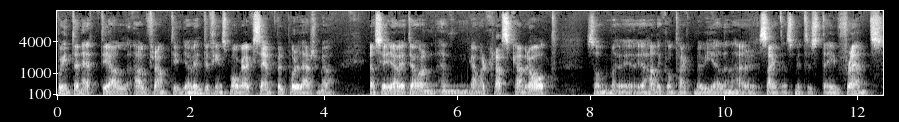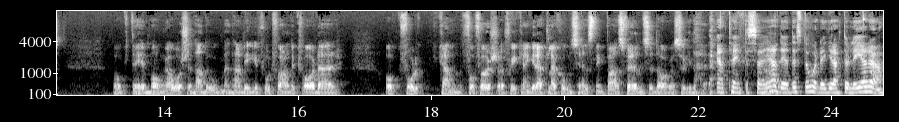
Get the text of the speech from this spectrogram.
på internet i all, all framtid. Jag vet mm. det finns många exempel på det där som jag, jag ser. Jag vet jag har en, en gammal klasskamrat som eh, jag hade kontakt med via den här sajten som heter Stay Friends. Och det är många år sedan han dog men han ligger fortfarande kvar där. Och folk kan få för sig att skicka en gratulationshälsning på hans födelsedag och så vidare. Jag tänkte säga ja. det, det står det, gratulera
